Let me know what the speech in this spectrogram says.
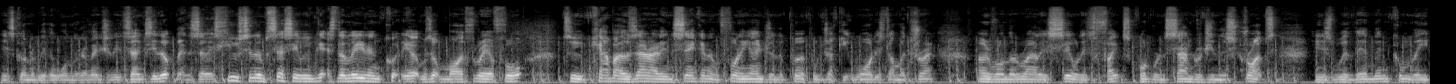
is going to be the one that eventually takes it up then. So it's Houston Obsessive who gets the lead and quickly opens up by three or four to Cabo Zarad in second. And Funny Angel in the purple jacket widest on the track. Over on the rail is sealed his fate. Squadron Sandridge in the stripes is with them. Then come the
